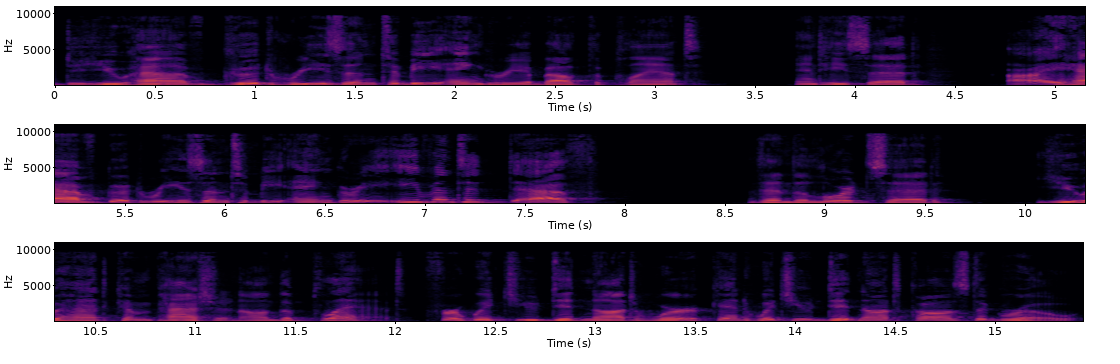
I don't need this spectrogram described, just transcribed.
Do you have good reason to be angry about the plant? And he said, I have good reason to be angry, even to death. Then the Lord said, You had compassion on the plant, for which you did not work, and which you did not cause to grow,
